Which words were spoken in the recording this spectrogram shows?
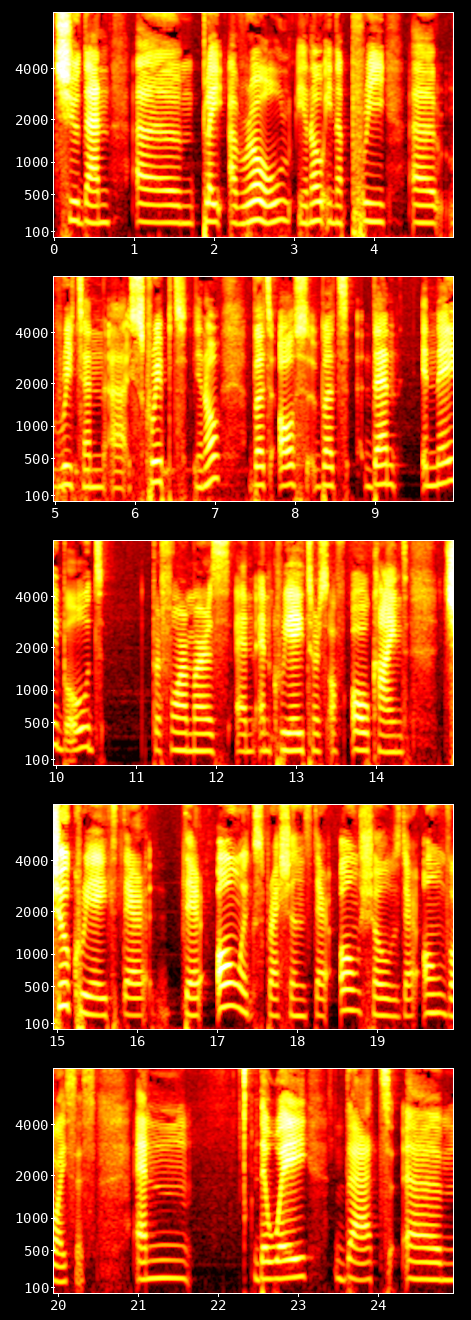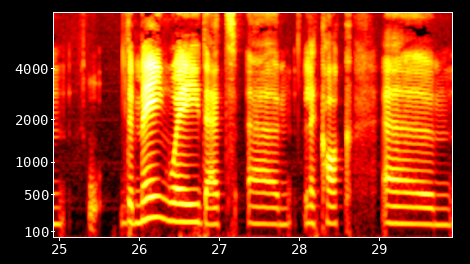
to then um, play a role you know in a pre uh, written uh, script you know? But also but then enabled performers and and creators of all kinds to create their their own expressions, their own shows, their own voices, and the way that um, the main way that um, Lecoq um,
